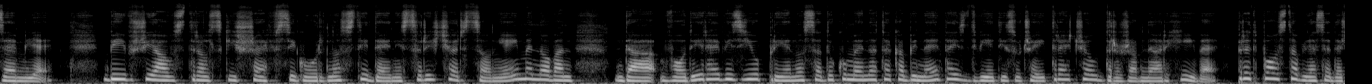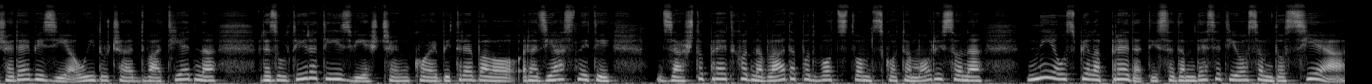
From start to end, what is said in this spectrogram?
zemlje. Bivši australski šef sigurnosti Dennis Richardson je imenovan da vodi reviziju prijenosa dokumenata kabineta iz 2003. u državne arhive. Pretpostavlja se da će revizija u iduća dva tjedna rezultirati izvješćem koje bi trebalo razjasniti zašto prethodna vlada pod vodstvom Scotta Morrisona nije uspjela predati 78 dosjea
